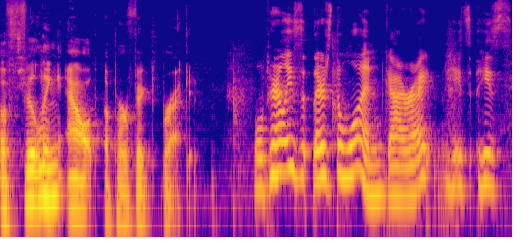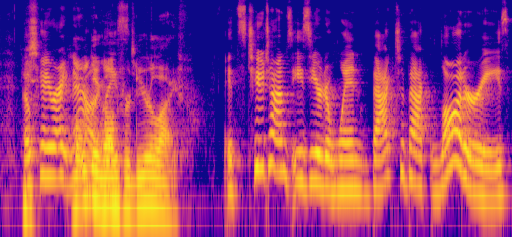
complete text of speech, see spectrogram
of filling out a perfect bracket. Well, apparently there's the one guy, right? He's he's okay right now. at Holding on least. for dear life. It's two times easier to win back-to-back lotteries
